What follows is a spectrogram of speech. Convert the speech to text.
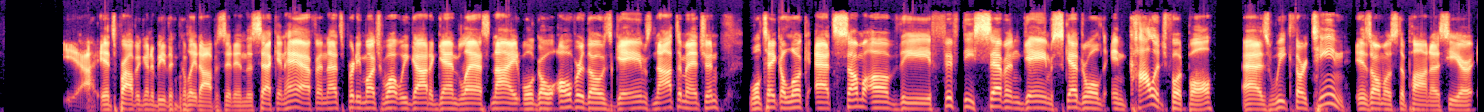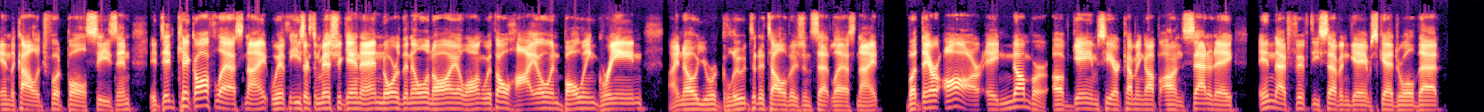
Yeah, it's probably going to be the complete opposite in the second half. And that's pretty much what we got again last night. We'll go over those games, not to mention, we'll take a look at some of the 57 games scheduled in college football as week 13 is almost upon us here in the college football season. It did kick off last night with Eastern Michigan and Northern Illinois, along with Ohio and Bowling Green. I know you were glued to the television set last night, but there are a number of games here coming up on Saturday in that 57 game schedule that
